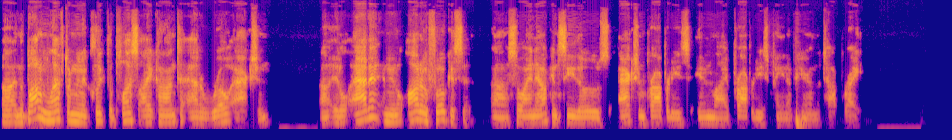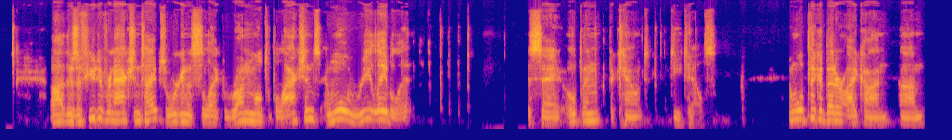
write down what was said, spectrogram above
uh, in the bottom left, I'm going to click the plus icon to add a row action uh, it'll add it and it'll auto focus it. Uh, so I now can see those action properties in my properties pane up here in the top right. Uh, there's a few different action types. We're going to select run multiple actions and we'll relabel it to say open account details. And we'll pick a better icon um,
